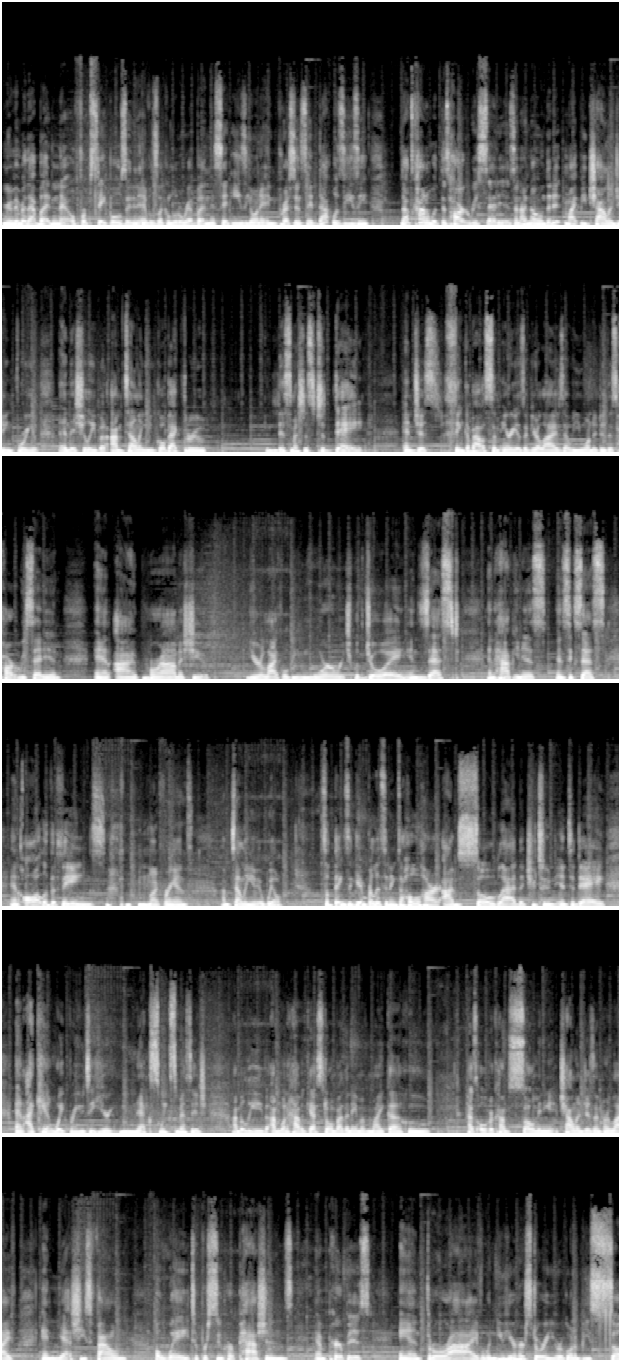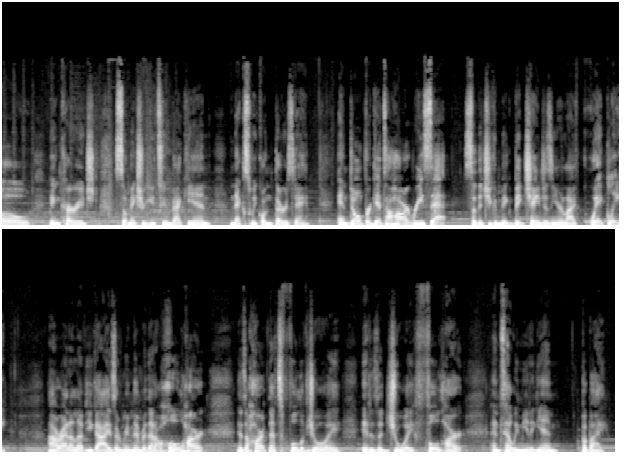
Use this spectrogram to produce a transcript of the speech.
Remember that button that from Staples? And it was like a little red button that said easy on it, and you pressed it and said, That was easy that's kind of what this heart reset is. And I know that it might be challenging for you initially, but I'm telling you, go back through this message today and just think about some areas of your lives that you want to do this heart reset in. And I promise you, your life will be more rich with joy and zest and happiness and success and all of the things, my friends. I'm telling you, it will. So thanks again for listening to Whole Heart. I'm so glad that you tuned in today, and I can't wait for you to hear next week's message. I believe I'm going to have a guest on by the name of Micah who has overcome so many challenges in her life, and yet she's found a way to pursue her passions and purpose and thrive. When you hear her story, you're going to be so encouraged. So make sure you tune back in next week on Thursday. And don't forget to hard reset. So that you can make big changes in your life quickly. All right, I love you guys. And remember that a whole heart is a heart that's full of joy. It is a joy full heart. Until we meet again, bye bye.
